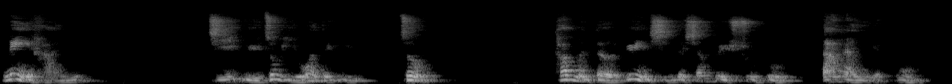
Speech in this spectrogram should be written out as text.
内涵。及宇宙以外的宇宙，它们的运行的相对速度当然也不一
